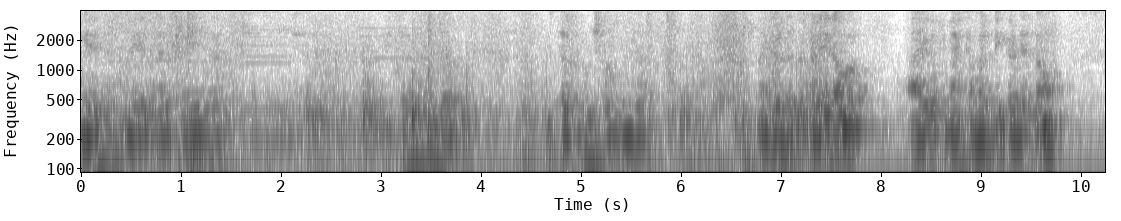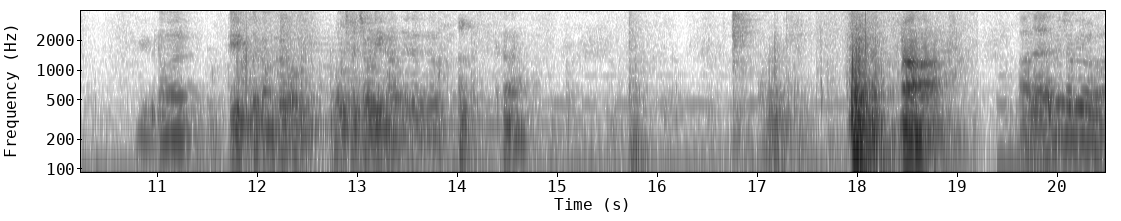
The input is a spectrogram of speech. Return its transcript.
मेरी तरफ़ मेरी तरफ़ मेरी तरफ़ इस तरफ़ घूम जाओ इस तरफ़ घूम जाओ घूम जाओ मैं गर्दन तो कर ही रहा हूँ आएगा तो मैं कमर भी कर देता हूँ कमर पेट तो कम करो वो छचौड़ी खाते रहते हो। है? हाँ। आज आया कचौड़ी वाला?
